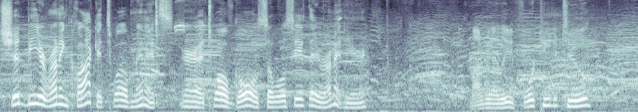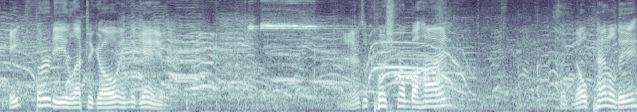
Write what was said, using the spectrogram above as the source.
Should be a running clock at 12 minutes, or at 12 goals, so we'll see if they run it here. Monterey leading 14 to 2. 8.30 left to go in the game. And there's a push from behind. It's like no penalty.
